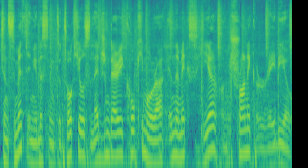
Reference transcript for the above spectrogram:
Christian Smith, and you're listening to Tokyo's legendary Ko Kimura in the mix here on Tronic Radio.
